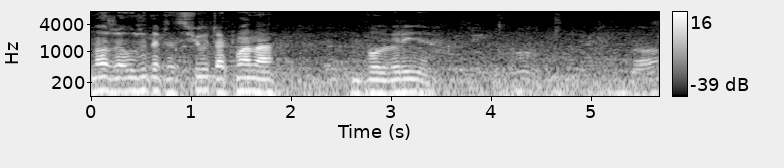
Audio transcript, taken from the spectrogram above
Noże użyte przez Hugh Jackmana w Wolverine. No.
